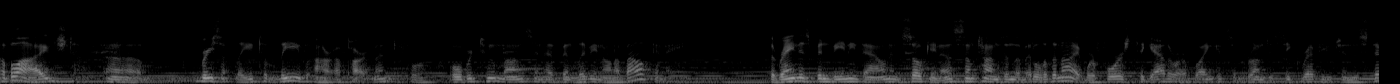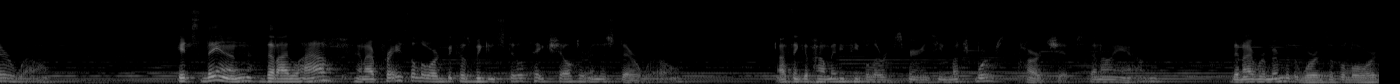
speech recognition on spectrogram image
obliged uh, recently to leave our apartment for over two months and have been living on a balcony. The rain has been beating down and soaking us. Sometimes in the middle of the night, we're forced to gather our blankets and run to seek refuge in the stairwell. It's then that I laugh and I praise the Lord because we can still take shelter in the stairwell. I think of how many people are experiencing much worse hardships than I am. Then I remember the words of the Lord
